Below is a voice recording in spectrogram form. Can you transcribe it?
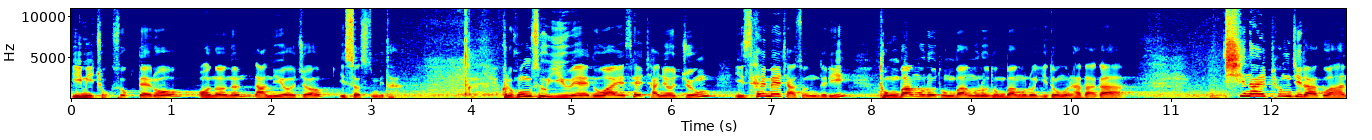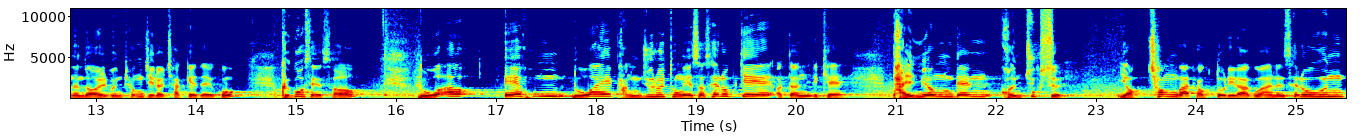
이미 족속대로 언어는 나뉘어져 있었습니다. 그리고 홍수 이후에 노아의 세 자녀 중 이 셈의 자손들이 동방으로 동방으로 동방으로 이동을 하다가 신할 평지라고 하는 넓은 평지를 찾게 되고 그곳에서 노아의 홍, 노아의 방주를 통해서 새롭게 어떤 이렇게 발명된 건축술 역청과 벽돌이라고 하는 새로운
